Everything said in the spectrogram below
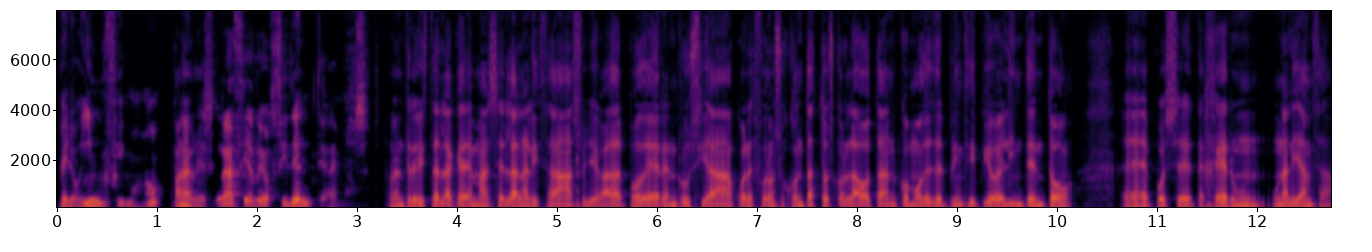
pero ínfimo, ¿no? Para desgracia de Occidente, además. Una entrevista en la que además él analiza su llegada al poder en Rusia, cuáles fueron sus contactos con la OTAN, cómo desde el principio él intentó eh, pues eh, tejer un- una alianza,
